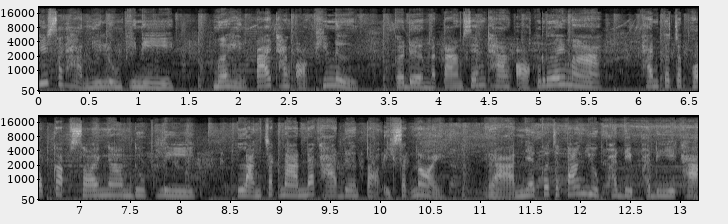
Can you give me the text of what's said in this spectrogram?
ที่สถานีลุมพินี เมื่อเห็นป้ายทางออกที่1ก็เดินมาตามเส้นทางออกเรื่อยมา ท่านก็จะพบกับซอยงามดูพลี หลังจากนั้นนะคะเดินต่ออีกสักหน่อย ร้านเนี่ยก็จะตั้งอยู่พอดิบพอดีค่ะ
